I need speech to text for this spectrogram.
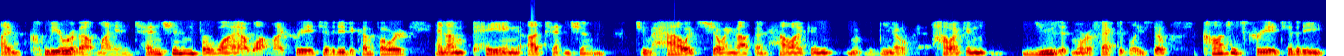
I'm clear about my intention for why I want my creativity to come forward, and I'm paying attention to how it's showing up and how I can, you know, how I can use it more effectively. So conscious creativity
